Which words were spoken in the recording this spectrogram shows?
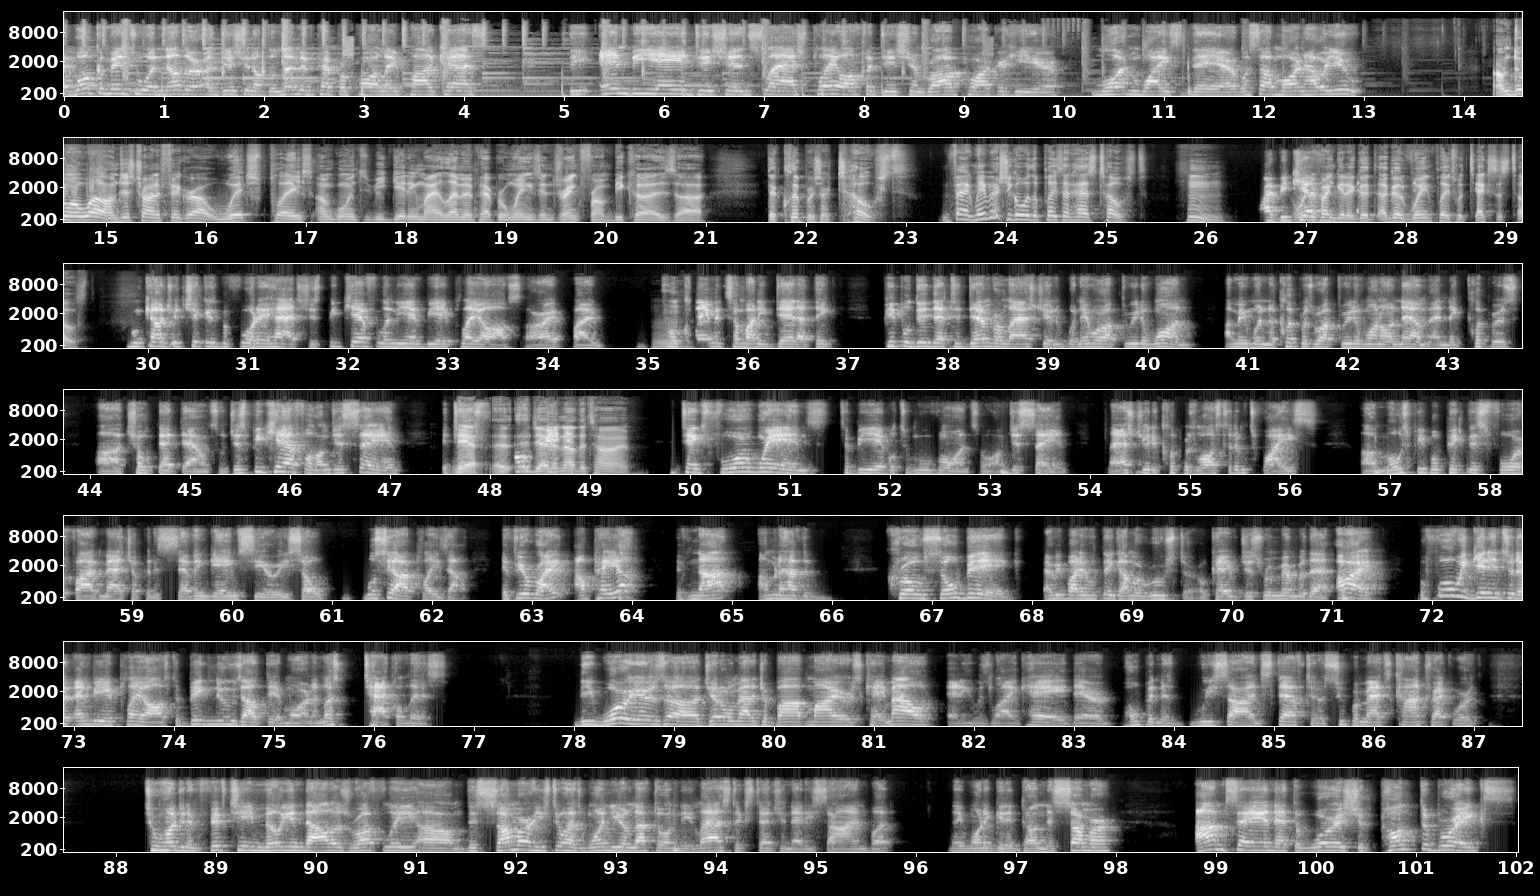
right, welcome into another edition of the Lemon Pepper Parlay Podcast, the NBA edition slash playoff edition. Rob Parker here, Martin Weiss there. What's up, Martin? How are you? I'm doing well. I'm just trying to figure out which place I'm going to be getting my lemon pepper wings and drink from because uh, the Clippers are toast. In fact, maybe I should go with a place that has toast. Hmm. All right, be I careful. wonder if I can get a good a good wing place with Texas toast. Don't count your chickens before they hatch. Just be careful in the NBA playoffs, all right? By Mm. proclaiming somebody dead. I think people did that to Denver last year when they were up three to one. I mean, when the Clippers were up three to one on them, and the Clippers uh, choked that down. So just be careful. I'm just saying. It Yeah, uh, yet wins- another time. it takes four wins to be able to move on. So I'm just saying. Last year the Clippers lost to them twice. Uh, most people pick this four or five matchup in a seven game series. So we'll see how it plays out. If you're right, I'll pay up. If not, I'm going to have the crow so big, everybody will think I'm a rooster. Okay. Just remember that. All right. Before we get into the NBA playoffs, the big news out there, Martin, and let's tackle this. The Warriors uh, general manager Bob Myers came out and he was like, "Hey, they're hoping to re-sign Steph to a supermax contract worth two hundred and fifteen million dollars, roughly. Um, this summer, he still has one year left on the last extension that he signed, but they want to get it done this summer. I'm saying that the Warriors should pump the brakes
